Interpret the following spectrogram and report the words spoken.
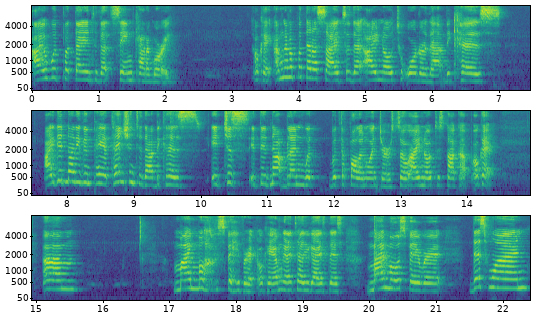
I would put that into that same category Okay, I'm gonna put that aside so that I know to order that because I did not even pay attention to that because it just, it did not blend with, with the fall and winter. So I know to stock up. Okay. Um, my most favorite, okay, I'm gonna tell you guys this. My most favorite, this one,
